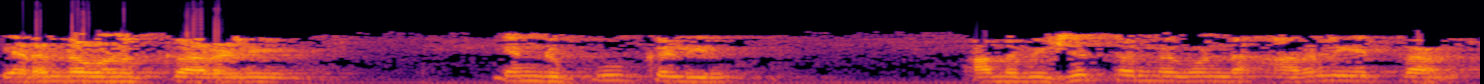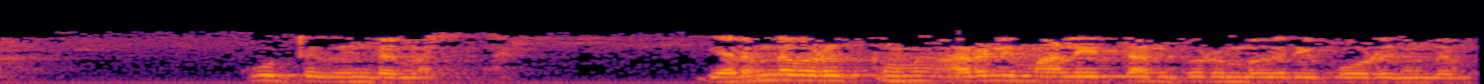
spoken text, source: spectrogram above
இறந்தவனுக்கு அரளி என்று பூக்களில் அந்த விஷத்தன்மை கொண்ட அரளியைத்தான் கூட்டுகின்றனர். இறந்தவருக்கும் அரளி மாலையைத்தான் பெரும்பகுதி போடுகின்றன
